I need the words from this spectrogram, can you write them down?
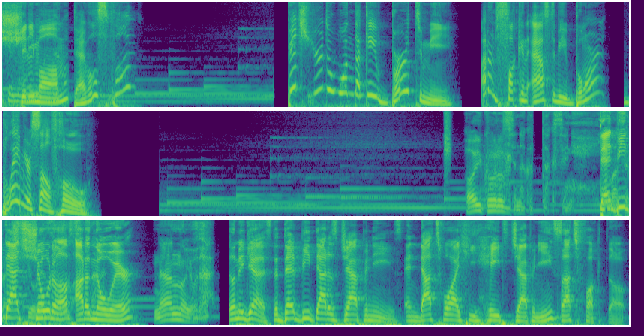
Shitty mom. Devil spawn? Bitch, you're the one that gave birth to me. I didn't fucking ask to be born. Blame yourself, hoe. Deadbeat Dad showed up out of nowhere. Let me guess. The Deadbeat Dad is Japanese, and that's why he hates Japanese. That's fucked up.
